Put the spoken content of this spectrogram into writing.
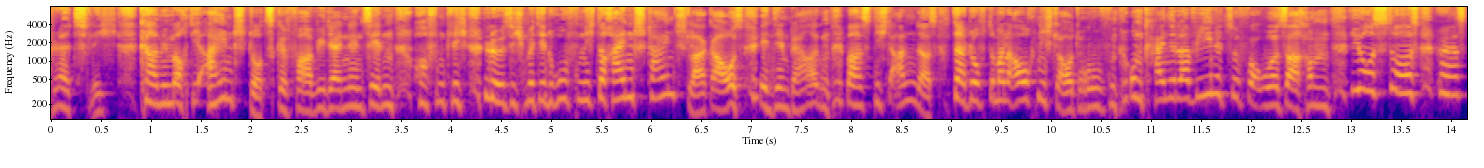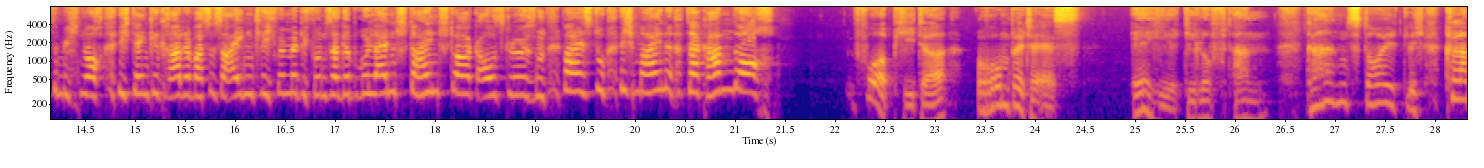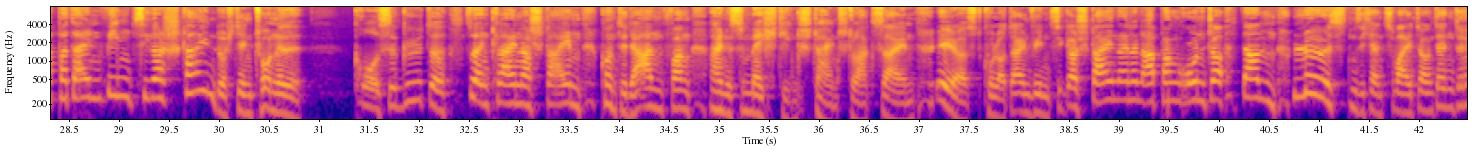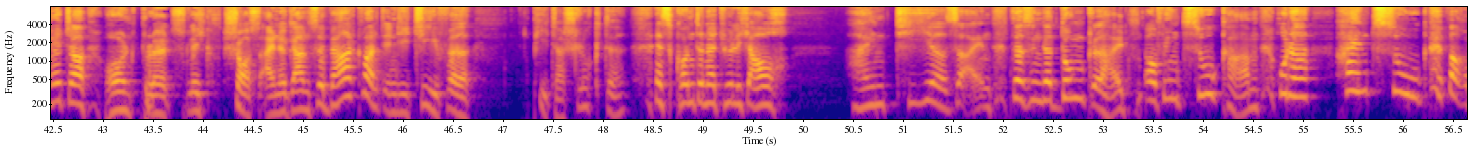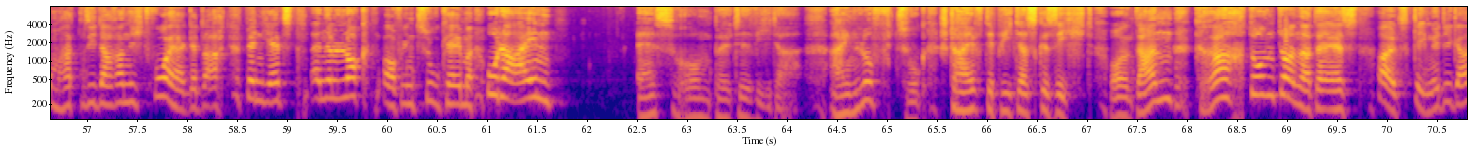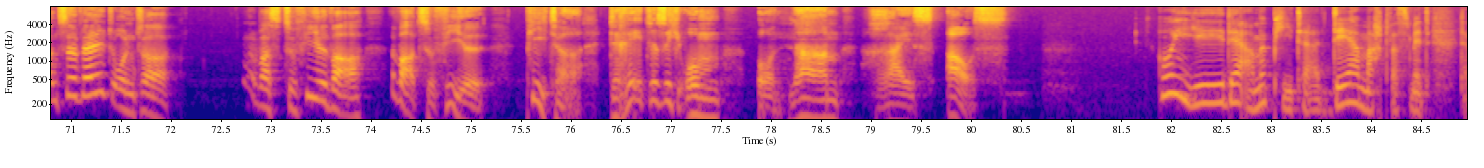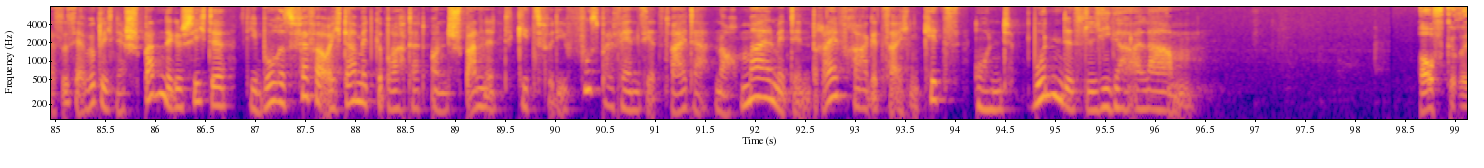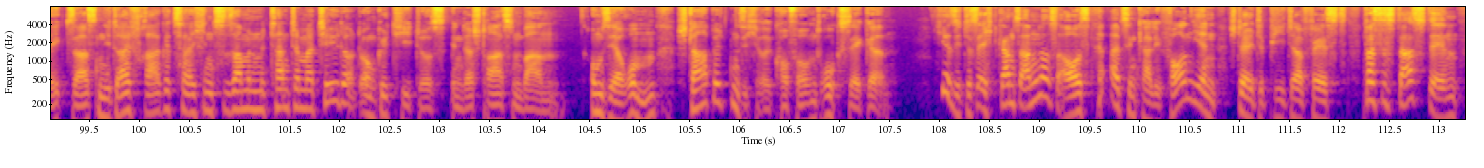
Plötzlich kam ihm auch die Einsturzgefahr wieder in den Sinn. Hoffentlich löse ich mit den Rufen nicht noch einen Steinschlag aus. In den Bergen war es nicht anders. Da durfte man auch nicht laut rufen, um keine Lawine zu verursachen. Justus, hörst du mich noch? Ich denke gerade, was ist eigentlich, wenn wir durch unser Gebrüll einen Steinschlag auslösen? Weißt du, ich meine, da kann doch. Vor Peter rumpelte es. Er hielt die Luft an. Ganz deutlich klapperte ein winziger Stein durch den Tunnel. Große Güte, so ein kleiner Stein konnte der Anfang eines mächtigen Steinschlags sein. Erst kullerte ein winziger Stein einen Abhang runter, dann lösten sich ein zweiter und ein dritter, und plötzlich schoss eine ganze Bergwand in die Tiefe. Peter schluckte. Es konnte natürlich auch ein Tier sein, das in der Dunkelheit auf ihn zukam, oder ein Zug. Warum hatten sie daran nicht vorher gedacht, wenn jetzt eine Lok auf ihn zukäme, oder ein es rumpelte wieder. Ein Luftzug streifte Peters Gesicht, und dann krachte und donnerte es, als ginge die ganze Welt unter. Was zu viel war, war zu viel. Peter drehte sich um und nahm Reiß aus. Oje, der arme Peter, der macht was mit. Das ist ja wirklich eine spannende Geschichte, die Boris Pfeffer euch da mitgebracht hat. Und spannend geht's für die Fußballfans jetzt weiter. Nochmal mit den drei Fragezeichen Kids und Bundesliga-Alarm. Aufgeregt saßen die drei Fragezeichen zusammen mit Tante Mathilde und Onkel Titus in der Straßenbahn. Um sie herum stapelten sich ihre Koffer und Rucksäcke. Hier sieht es echt ganz anders aus als in Kalifornien, stellte Peter fest. Was ist das denn?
